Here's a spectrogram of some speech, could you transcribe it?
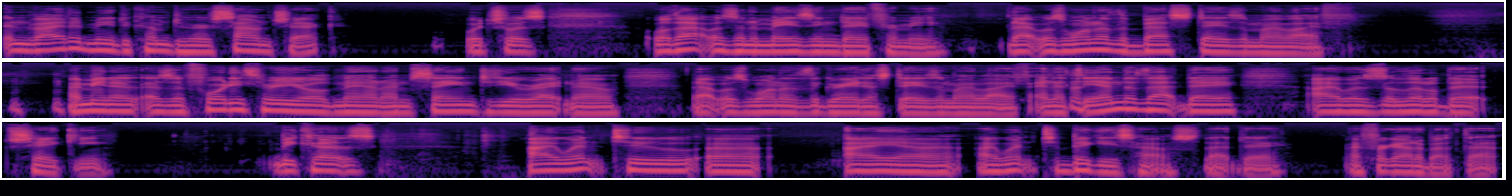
invited me to come to her sound check, which was, well, that was an amazing day for me. That was one of the best days of my life. I mean, as a 43 year old man, I'm saying to you right now, that was one of the greatest days of my life. And at the end of that day, I was a little bit shaky because I went to uh, I uh, I went to Biggie's house that day. I forgot about that.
